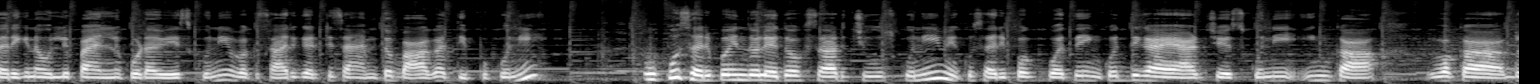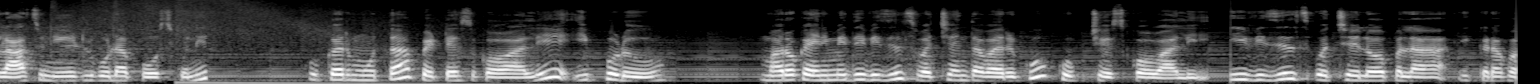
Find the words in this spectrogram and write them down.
తరిగిన ఉల్లిపాయలను కూడా వేసుకుని ఒకసారి గట్టి సహాయంతో బాగా తిప్పుకుని ఉప్పు సరిపోయిందో లేదో ఒకసారి చూసుకుని మీకు సరిపోకపోతే ఇంకొద్దిగా యాడ్ చేసుకుని ఇంకా ఒక గ్లాసు నీళ్ళు కూడా పోసుకుని కుక్కర్ మూత పెట్టేసుకోవాలి. ఇప్పుడు మరొక ఎనిమిది విజిల్స్ వచ్చేంత వరకు కుక్ చేసుకోవాలి. ఈ విజిల్స్ వచ్చే లోపల ఇక్కడ ఒక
